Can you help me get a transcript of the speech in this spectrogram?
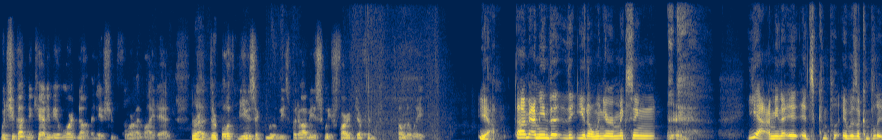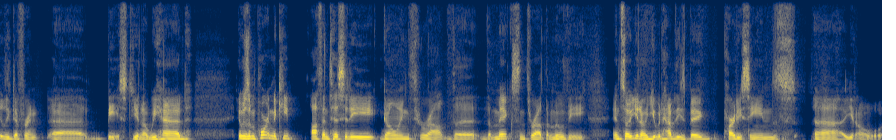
which you got an Academy Award nomination for, I might add. Uh, right. Uh, they're both music movies, but obviously far different tonally. Yeah, I mean, I mean the, the you know when you're mixing. yeah, I mean it, it's complete. It was a completely different uh, beast. You know, we had. It was important to keep authenticity going throughout the the mix and throughout the movie and so you know you would have these big party scenes uh, you know,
